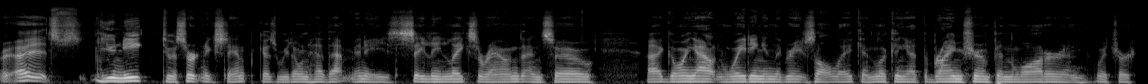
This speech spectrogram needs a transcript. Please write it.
it's unique to a certain extent because we don't have that many saline lakes around, and so uh, going out and wading in the Great Salt Lake and looking at the brine shrimp in the water, and which are,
